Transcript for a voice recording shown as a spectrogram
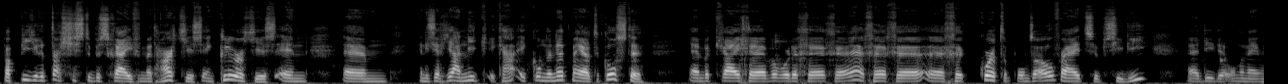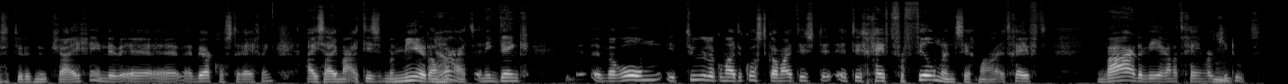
papieren tasjes te beschrijven met hartjes en kleurtjes. En, ehm, en die zegt, ja Niek, ik, ik kom er net mee uit de kosten. En we krijgen, we worden ge, ge, ge, ge- eh, gekort op onze overheidssubsidie. eh, die de ondernemers natuurlijk nu krijgen in de eh, werkkostenregeling. Hij zei, maar het is me meer dan Ja. waard. En ik denk, waarom? Tuurlijk om uit de kosten te komen, maar het, is, het is, geeft fulfillment, zeg maar. Het geeft waarde weer aan hetgeen wat je Hmm. doet.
